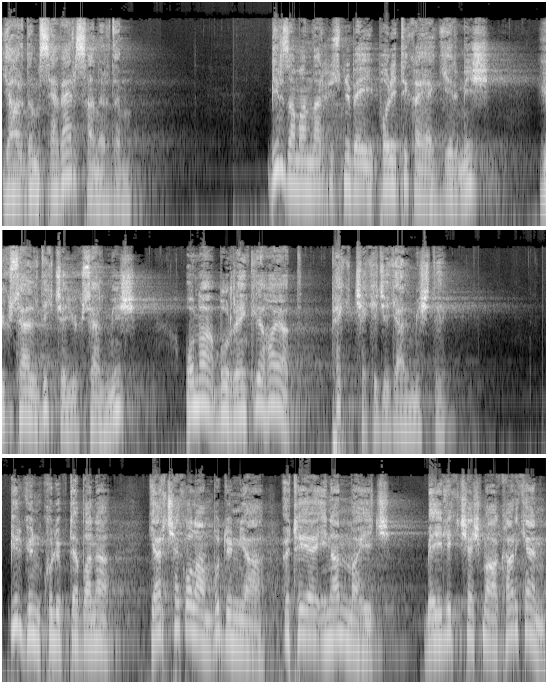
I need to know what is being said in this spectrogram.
yardımsever sanırdım. Bir zamanlar Hüsnü Bey politikaya girmiş, yükseldikçe yükselmiş, ona bu renkli hayat pek çekici gelmişti. Bir gün kulüpte bana gerçek olan bu dünya öteye inanma hiç, beylik çeşme akarken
